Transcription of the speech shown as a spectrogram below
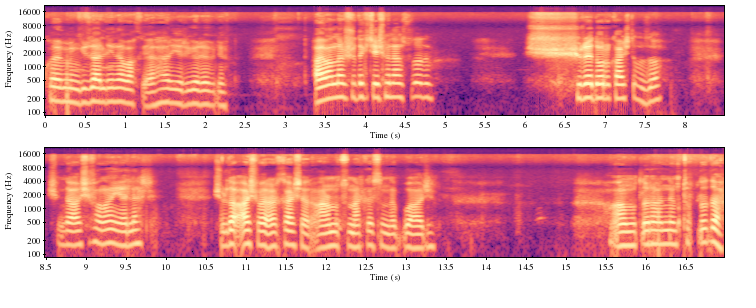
Koyumun güzelliğine bak ya. Her yeri görebiliyorum. Hayvanları şuradaki çeşmeden suladım. Şuraya doğru kaçtı buzo. Şimdi aşı falan yerler. Şurada ağaç var arkadaşlar. Armutun arkasında bu ağacın. Armutları annem topladı da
